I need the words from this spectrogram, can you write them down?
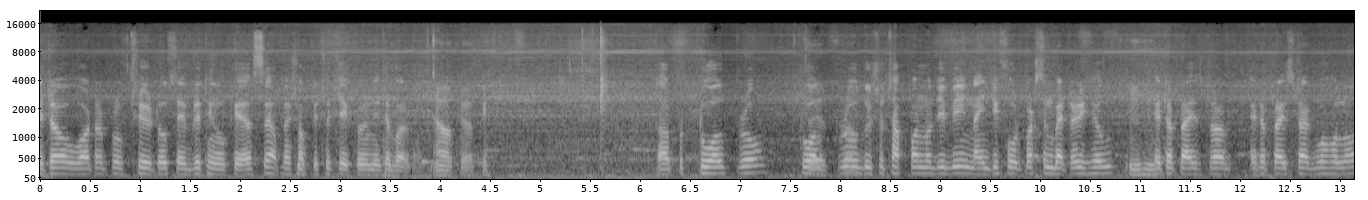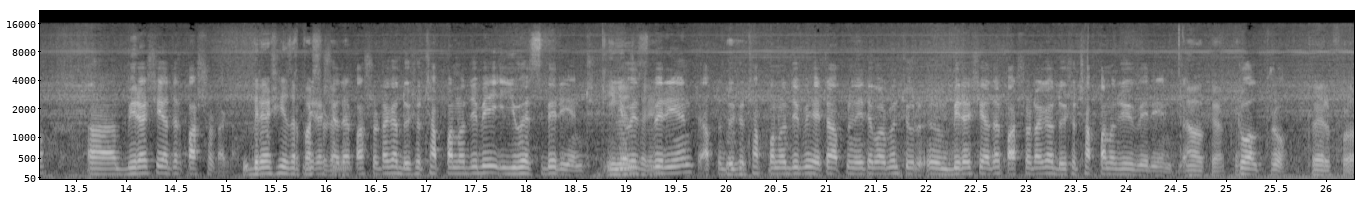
এটাও waterproof three tools everything okay আছে। আপনি সব কিছু চেক করে নিতে পারবেন। ওকে ওকে তারপর টুয়েলভ প্রো টুয়েলভ প্রো দুশো ছাপ্পান্ন GB ninety four percent battery health এটা প্রাইস এটা প্রাইস রাখব হলো বিরাশি হাজার পাঁচশো টাকা। বিরাশি হাজার পাঁচশো টাকা। দুশো ছাপ্পান্ন GB US variant US variant আপনি দুশো ছাপ্পান্ন জিবি এটা আপনি নিতে পারবেন বিরাশি হাজার পাঁচশো টাকা দুশো ছাপ্পান্ন GB variant twelve pro twelve pro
